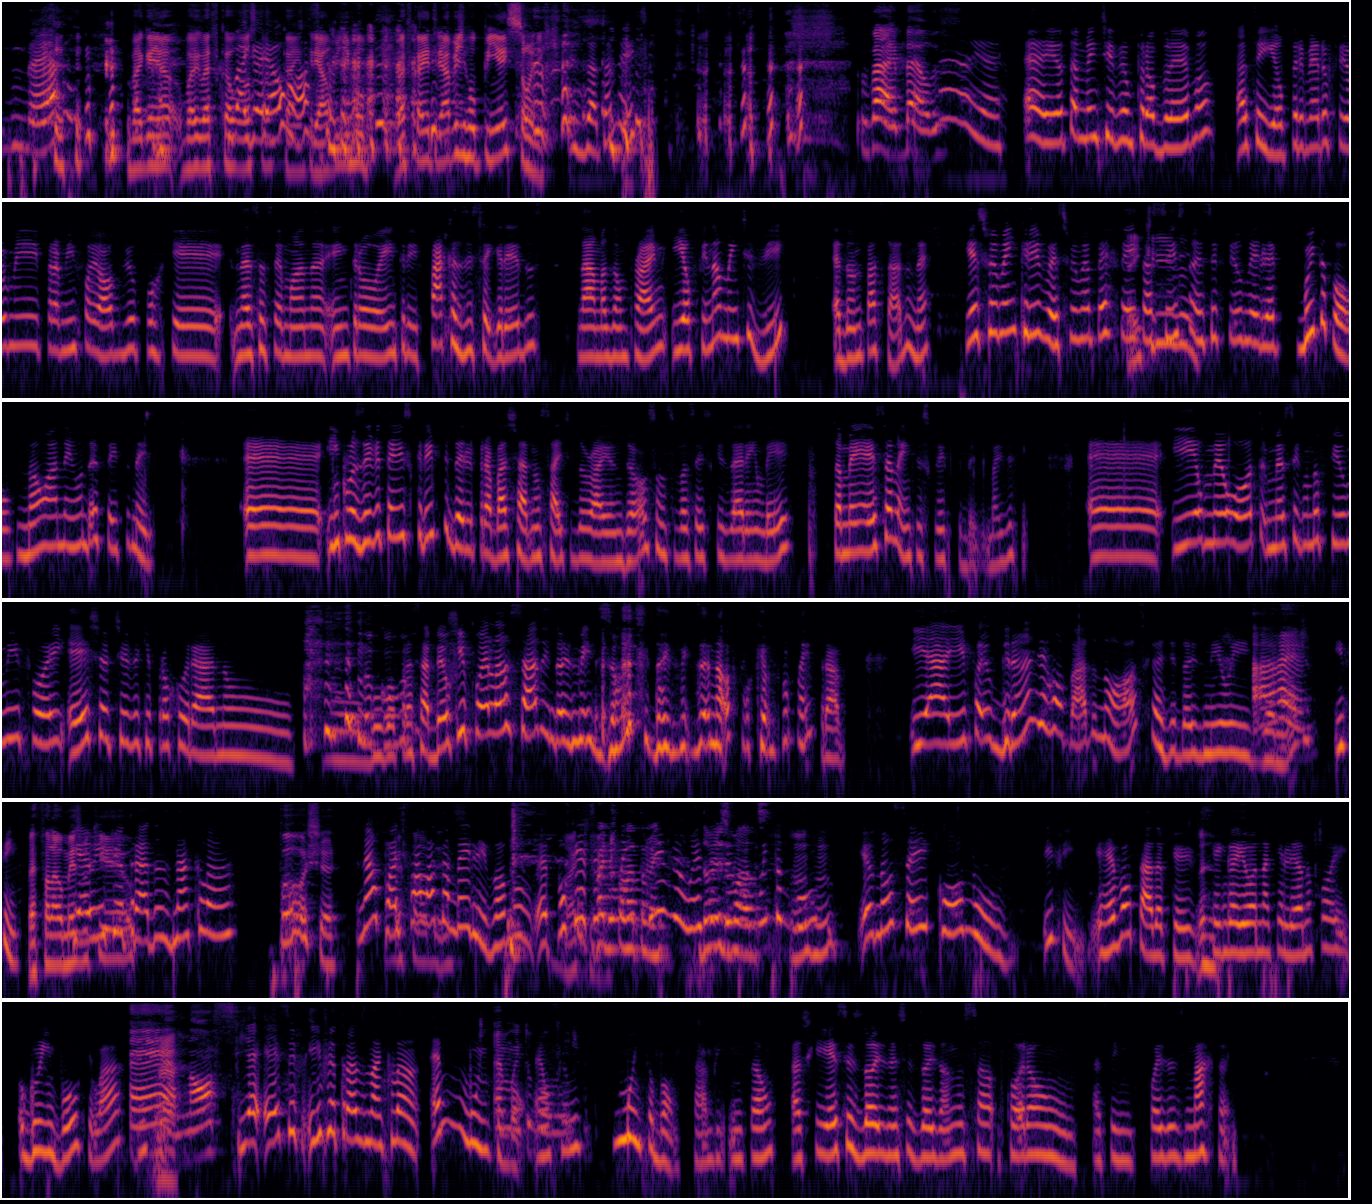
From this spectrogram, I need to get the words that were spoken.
Né? Vai ganhar, vai, vai ficar o Vai Oscar ganhar vai ficar o entre aves de roupinha, vai ficar entre aves de roupinha e Sonic. Exatamente. Vai, Belos. Ai, ai. É, eu também tive um problema. Assim, o primeiro filme pra mim foi óbvio, porque nessa semana entrou entre Facas e Segredos na Amazon Prime e eu finalmente vi. É do ano passado, né? E esse filme é incrível, esse filme é perfeito. É incrível. Assistam esse filme, ele é muito bom. Não há nenhum defeito nele. É, inclusive tem o script dele para baixar no site do Ryan Johnson, se vocês quiserem ler. Também é excelente o script dele, mas enfim. É, e o meu outro, meu segundo filme foi este eu tive que procurar no, no No Google Google. para saber o que foi lançado em 2018 e 2019, porque eu não lembrava. E aí foi o grande roubado no Oscar de 2019. Ah, é. Enfim, Vai falar o que mesmo é que eu. Infiltrados na Clã. Poxa. Não, pode falar falar também, Li. Vamos. É porque esse Pode filme falar é também. incrível. Esse Dois filme é votos. muito bom. Uhum. Eu não sei como. Enfim, revoltada, porque quem ganhou naquele ano foi o Green Book lá. É, É. nossa. E é- esse Infiltrados na Clã é muito É bom. muito é um bom filme mesmo. muito bom, sabe? Então, acho que esses dois, nesses dois anos, foram, assim, coisas marcantes.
